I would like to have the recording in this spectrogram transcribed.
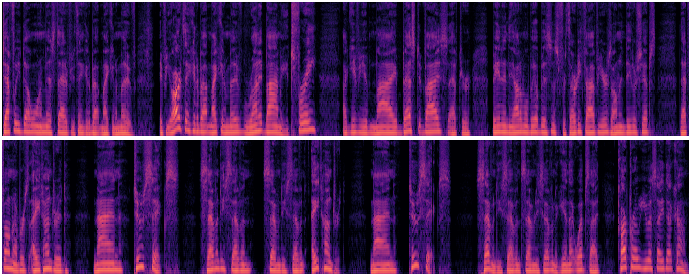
definitely don't want to miss that if you're thinking about making a move. If you are thinking about making a move, run it by me. It's free. I give you my best advice after being in the automobile business for 35 years, owning dealerships. That phone number is 800 926 7777. 800 926 7777. Again, that website, carprousa.com.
